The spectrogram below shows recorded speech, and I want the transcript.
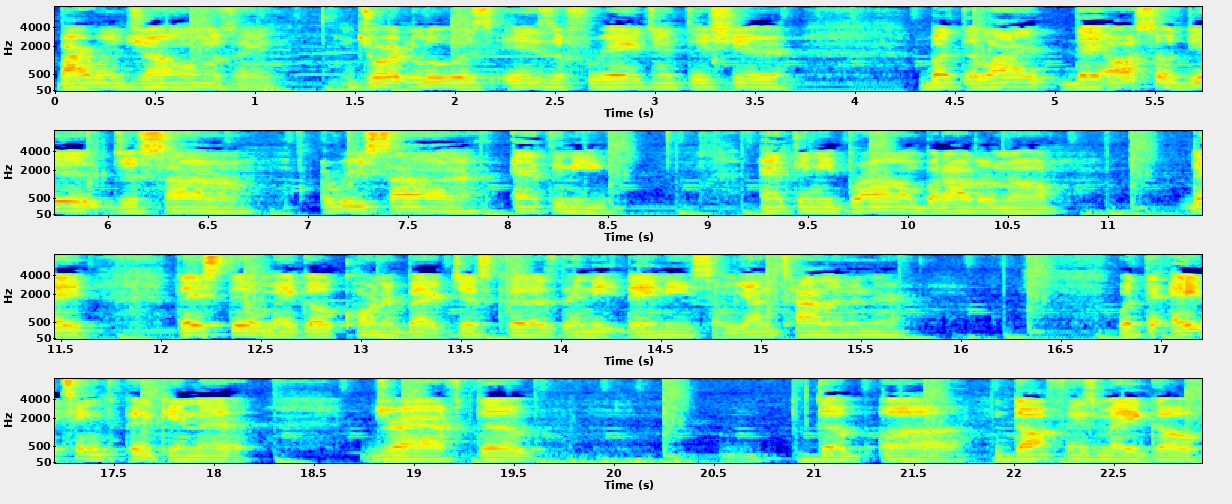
Byron Jones and Jourdan Lewis is a free agent this year. But the line they also did just sign re-sign Anthony Anthony Brown, but I don't know. They they still may go cornerback just because they need they need some young talent in there. With the 18th pick in the draft, the the uh, Dolphins may go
